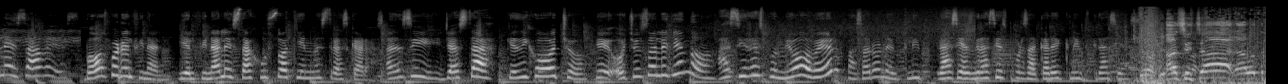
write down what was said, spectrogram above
le sabes. Vamos por el final. Y el final está justo aquí en nuestras caras. Ah, sí, ya está. ¿Qué dijo 8? ¿Qué? ¿8 está leyendo? Ah, sí respondió. A ver, pasaron el clip. Gracias, gracias por sacar el clip. Gracias. Ansi Chan, a vos te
